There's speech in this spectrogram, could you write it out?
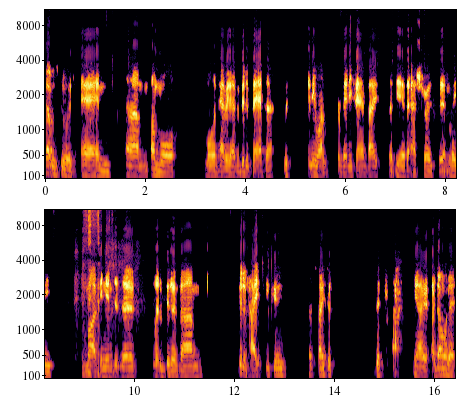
that was good, and um, I'm more more than happy to have a bit of banter with anyone from any fan base. But yeah, the Astros certainly, in my opinion, deserve a little bit of um, bit of hate because let's face it, the, you know I don't want to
